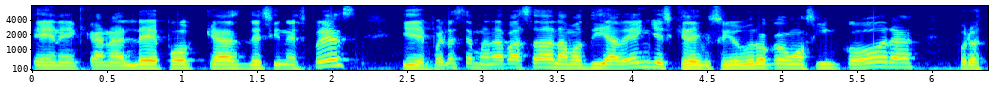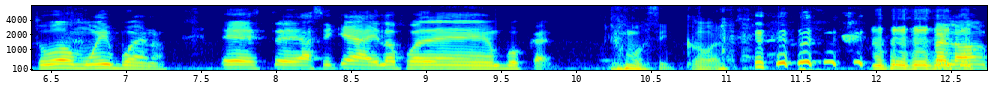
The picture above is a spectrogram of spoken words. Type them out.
en el canal de podcast de Cine Express. Y después la semana pasada hablamos de Avengers, que el episodio duró como cinco horas, pero estuvo muy bueno. Este, así que ahí lo pueden buscar. Como cinco horas. Perdón,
